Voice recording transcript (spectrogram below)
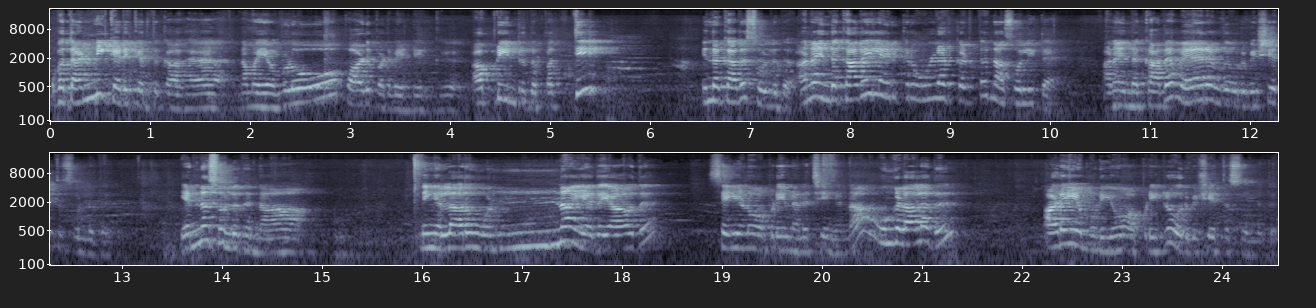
அப்போ தண்ணி கிடைக்கிறதுக்காக நம்ம எவ்வளோ பாடுபட வேண்டியிருக்கு? அப்படின்றத பற்றி இந்த கதை சொல்லுது. ஆனால் இந்த கதையில் இருக்கிற உள்ளடக்கத்தை நான் சொல்லிட்டேன். ஆனால் இந்த கதை வேற ஒரு- விஷயத்த சொல்லுது. என்ன சொல்லுதுன்னா நீங்கள் எல்லாரும் ஒன்றா எதையாவது செய்யணும் அப்படின்னு நினச்சிங்கன்னா உங்களால் அது அடைய முடியும் அப்படின்ற ஒரு விஷயத்த சொல்லுது.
